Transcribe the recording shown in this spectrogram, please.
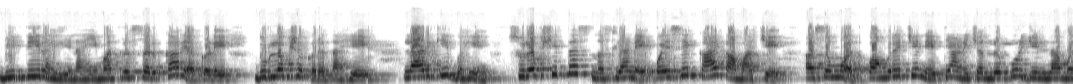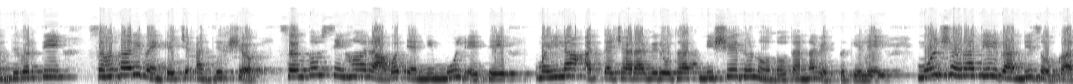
भीती राहिली नाही. मात्र सरकार याकडे दुर्लक्ष करत आहे. लाडकी बहीण सुरक्षितच नसल्याने पैसे काय कामाचे? असं मत काँग्रेसचे नेते आणि चंद्रपूर जिल्हा मध्यवर्ती सहकारी बँकेचे अध्यक्ष संतोष सिंह रावत यांनी मूल येथे महिला अत्याचाराविरोधात निषेध नोंदवताना व्यक्त केले. मूल शहरातील गांधी चौकात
